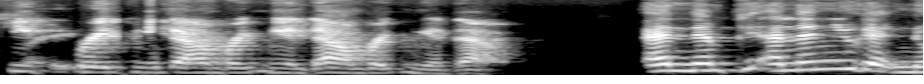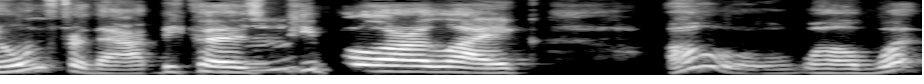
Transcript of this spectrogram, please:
keep Right. breaking it down breaking it down breaking it down. And then and then you get known for that because Mhm. people are like oh well what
